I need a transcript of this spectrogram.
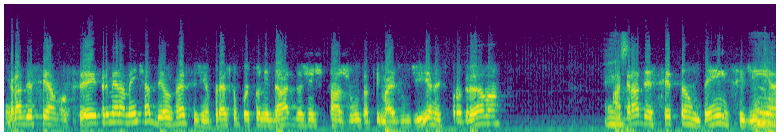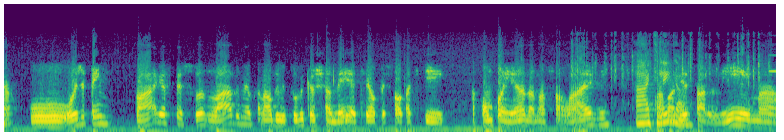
Agradecer a você e primeiramente a Deus, né, Cidinha, por essa oportunidade da gente estar tá junto aqui mais um dia nesse programa é Agradecer também, Cidinha. Uhum. O, hoje tem várias pessoas lá do meu canal do YouTube que eu chamei aqui, ó, o pessoal tá aqui acompanhando a nossa live. Ah, que a legal. Vanessa Lima,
